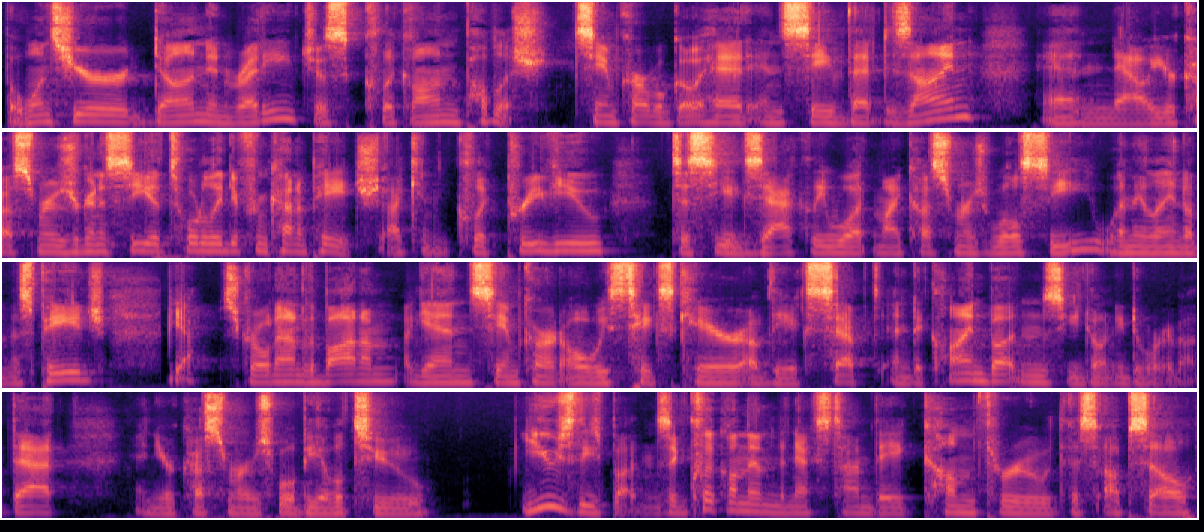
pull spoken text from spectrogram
But once you're done and ready, just click on publish. Samcart will go ahead and save that design. And now your customers are going to see a totally different kind of page. I can click preview to see exactly what my customers will see when they land on this page. Yeah, scroll down to the bottom. Again, Samcart always takes care of the accept and decline buttons. You don't need to worry about that. And your customers will be able to use these buttons and click on them the next time they come through this upsell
